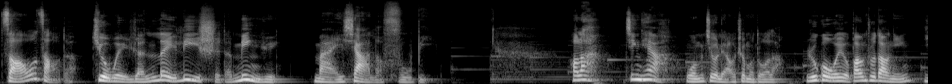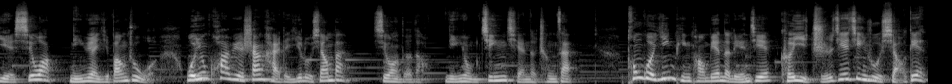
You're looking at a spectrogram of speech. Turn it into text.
早早的就为人类历史的命运埋下了伏笔。好了，今天啊，我们就聊这么多了。如果我有帮助到您，也希望您愿意帮助我。我用跨越山海的一路相伴，希望得到您用金钱的称赞。通过音频旁边的连接，可以直接进入小店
